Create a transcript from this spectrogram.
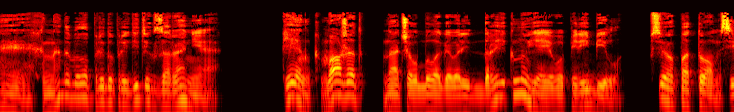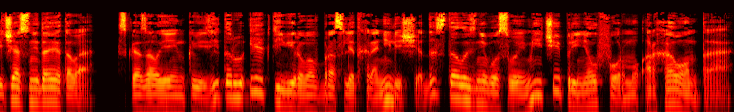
Эх, надо было предупредить их заранее. «Кинг, может...» — начал было говорить Дрейк, но я его перебил. «Все потом, сейчас не до этого», — сказал я Инквизитору и, активировав браслет хранилища, достал из него свой меч и принял форму Архаонта.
